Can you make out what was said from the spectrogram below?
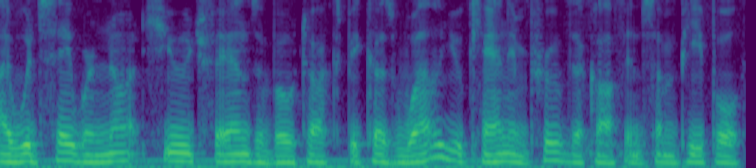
I would say we're not huge fans of Botox because while you can improve the cough in some people,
